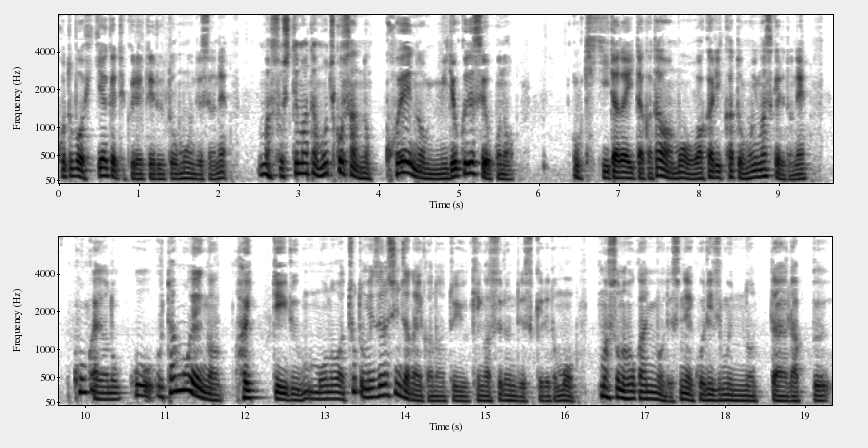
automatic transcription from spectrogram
言葉を引き上げてくれてると思うんですよね。まあ、そしてまたもちこさんの声の魅力ですよこのお聞きいただいた方はもうお分かりかと思いますけれどね今回あのこう歌声が入っているものはちょっと珍しいんじゃないかなという気がするんですけれども、まあ、その他にもですねこうリズムに乗ったラップ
